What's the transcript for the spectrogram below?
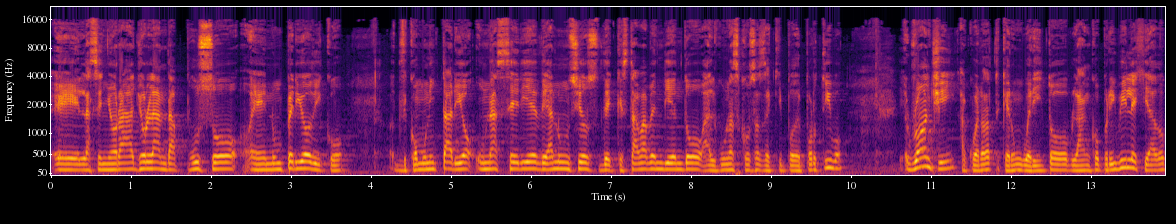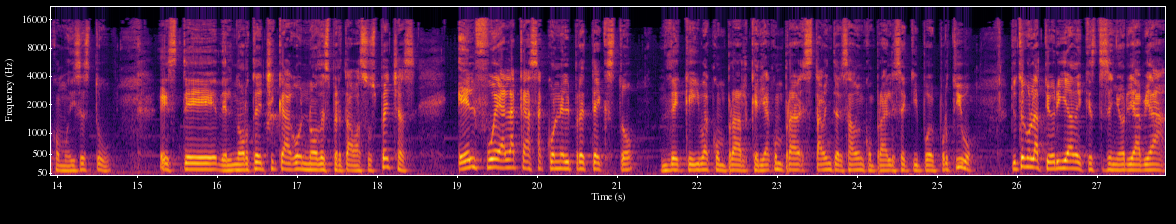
eh, la señora Yolanda puso en un periódico comunitario una serie de anuncios de que estaba vendiendo algunas cosas de equipo deportivo. Ronchi, acuérdate que era un güerito blanco privilegiado, como dices tú, este del norte de Chicago no despertaba sospechas. Él fue a la casa con el pretexto de que iba a comprar, quería comprar, estaba interesado en comprar ese equipo deportivo. Yo tengo la teoría de que este señor ya había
